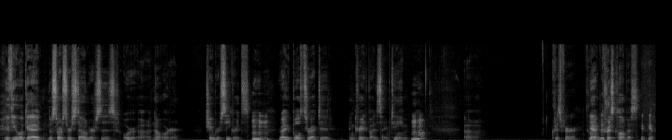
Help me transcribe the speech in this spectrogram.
if you look at the Sorcerer's Stone versus or uh, not Order, Chamber of Secrets, Mm-hmm. right? Both directed and created by the same team. Mm-hmm. Uh, Christopher yeah, Chris Columbus, Yep, yep.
